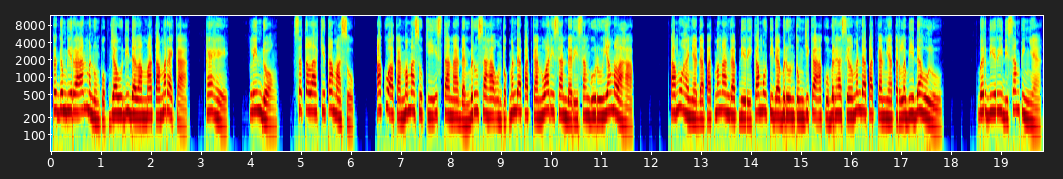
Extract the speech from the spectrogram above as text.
kegembiraan menumpuk jauh di dalam mata mereka. Hehe, Lindong, setelah kita masuk, aku akan memasuki istana dan berusaha untuk mendapatkan warisan dari sang guru yang melahap. Kamu hanya dapat menganggap diri kamu tidak beruntung jika aku berhasil mendapatkannya terlebih dahulu. Berdiri di sampingnya,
